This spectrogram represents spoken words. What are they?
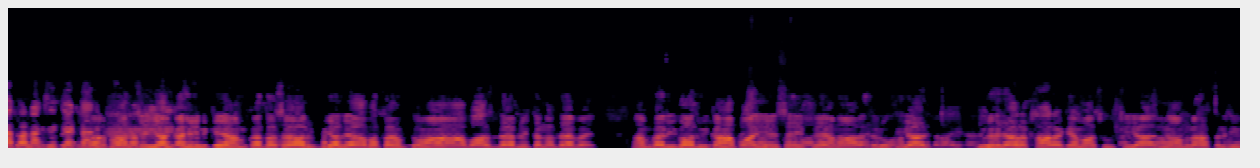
अपना सरपंच या कहीं के हमका दस हज़ार रुपया ले आवा तो हम तुहाँ आवास देव नहीं करना देवे हम गरीब आदमी कहाँ पाई ऐसे ही फिर हमारा रुक गया दो हज़ार अठारह के हमारा सूची या नाम रहा तो नहीं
